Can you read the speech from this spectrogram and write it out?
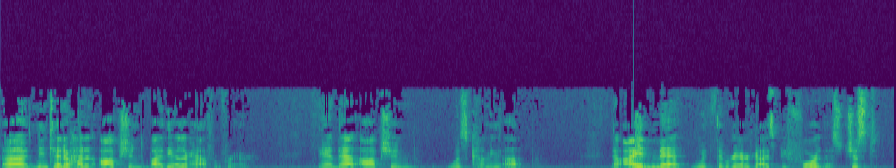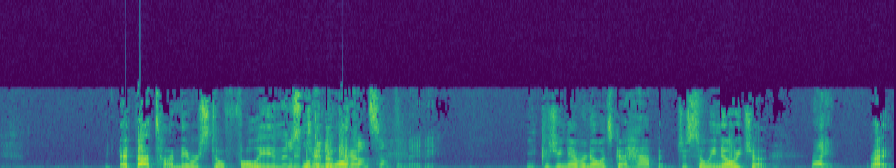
uh, Nintendo had an option to buy the other half of Rare. And that option was coming up. Now, I had met with the Rare guys before this. Just at that time, they were still fully in the Just Nintendo looking to work camp. on something, maybe. Because you never know what's going to happen, just so we know each other. Right. Right.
